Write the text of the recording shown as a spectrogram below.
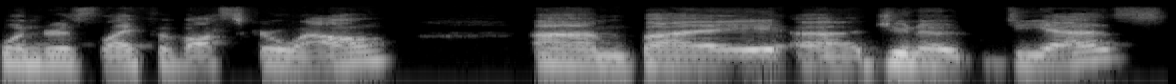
wondrous life of Oscar Wao um, by uh, Junot Díaz.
